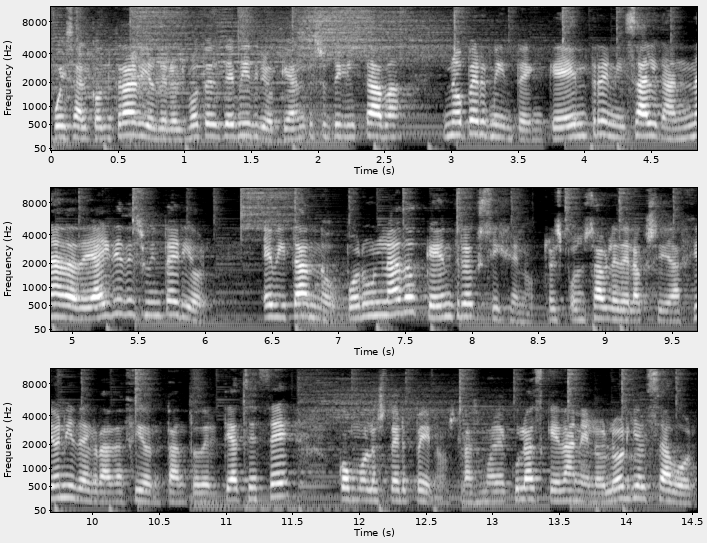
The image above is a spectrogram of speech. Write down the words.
pues al contrario de los botes de vidrio que antes utilizaba, no permiten que entre ni salga nada de aire de su interior, evitando, por un lado, que entre oxígeno, responsable de la oxidación y degradación tanto del THC como los terpenos, las moléculas que dan el olor y el sabor,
